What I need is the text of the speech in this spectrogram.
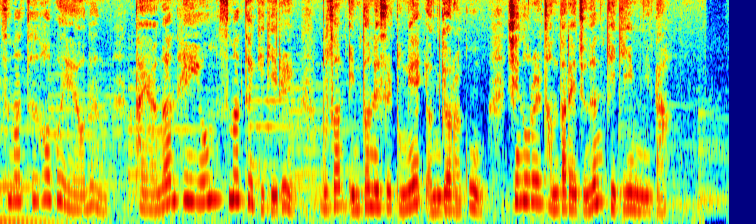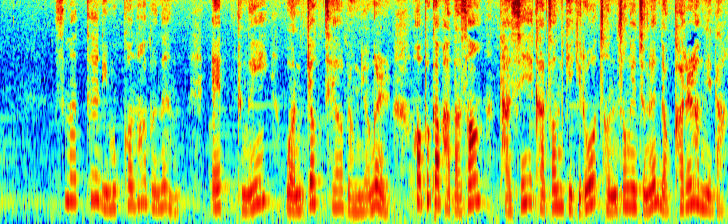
스마트 허브 에어는 다양한 헤이홈 스마트 기기를 무선 인터넷을 통해 연결하고 신호를 전달해주는 기기입니다. 스마트 리모컨 허브는 앱 등의 원격 제어 명령을 허브가 받아서 다시 가전기기로 전송해주는 역할을 합니다.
